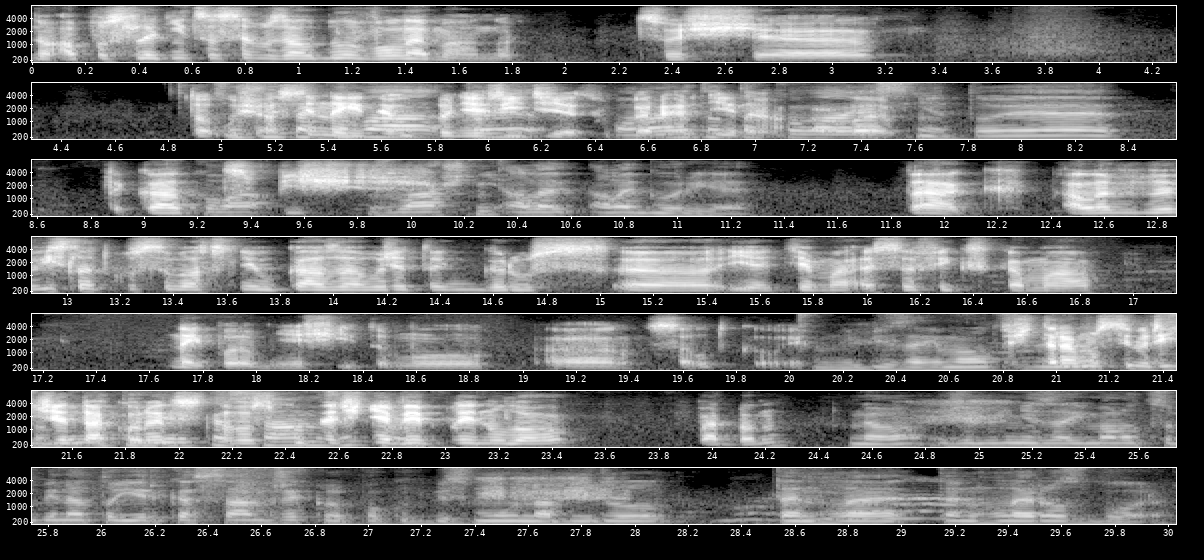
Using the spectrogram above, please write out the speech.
No a poslední, co jsem vzal, byl Voleman, což uh, to což už asi taková, nejde úplně říct, že je superhrdina. Je to taková, ale... jasně, to je taková, taková spíš... zvláštní ale, alegorie. Tak, ale ve výsledku se vlastně ukázalo, že ten Grus uh, je těma SFX-kama nejpodobnější tomu uh, Soutkovi. Mě by zajímalo, Což teda musím říct, že nakonec toho skutečně řekl. vyplynulo. Pardon? No, že by mě zajímalo, co by na to Jirka sám řekl, pokud bys mu nabídl tenhle, tenhle rozbor.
